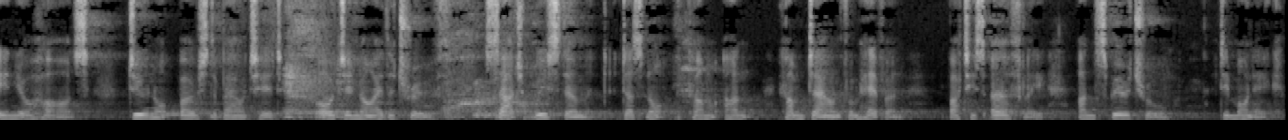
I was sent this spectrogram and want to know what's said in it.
in your hearts, do not boast about it or deny the truth. Such wisdom does not come, un, come down from heaven, but is earthly, unspiritual, demonic.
